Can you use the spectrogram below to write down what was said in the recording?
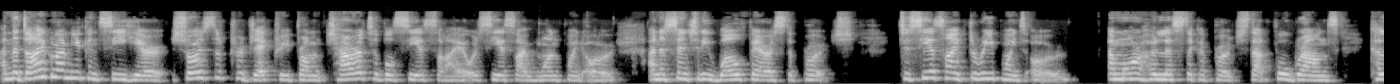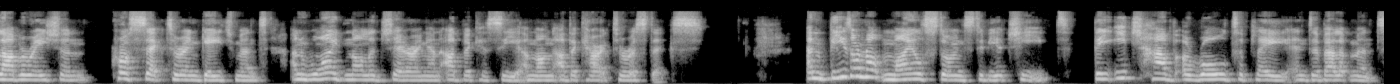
And the diagram you can see here shows the trajectory from charitable CSI or CSI 1.0, an essentially welfareist approach, to CSI 3.0, a more holistic approach that foregrounds collaboration, cross-sector engagement, and wide knowledge sharing and advocacy, among other characteristics. And these are not milestones to be achieved. They each have a role to play in development,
